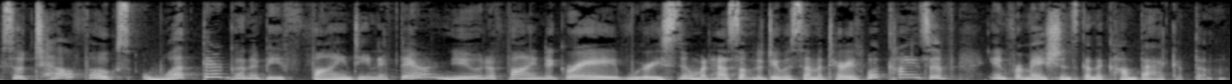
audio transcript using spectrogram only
So tell folks what they're going to be finding. If they're new to Find a Grave, we assume it has something to do with cemeteries, what kinds of information is going to come back at them?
